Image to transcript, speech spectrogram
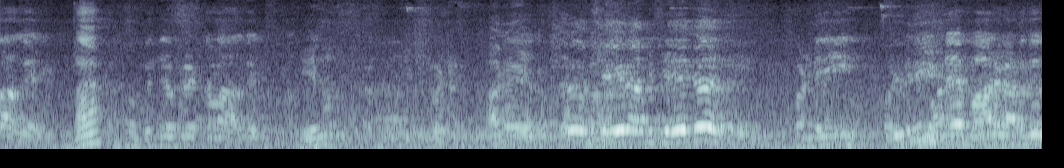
ਆ ਗਿਆ ਜੀ ਹਾਂ? ਫਿੰਗਰ ਪ੍ਰਿੰਟ ਵਾਲਾ ਆ ਇਹਨੂੰ ਅਰੇ ਯਾਰ ਅਭਿਸ਼ੇਕ ਅਭਿਸ਼ੇਕ ਪੰਡਿਤ ਜੀ ਹੁਣੇ ਬਾਹਰ ਕੱਢ ਦਿਓ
